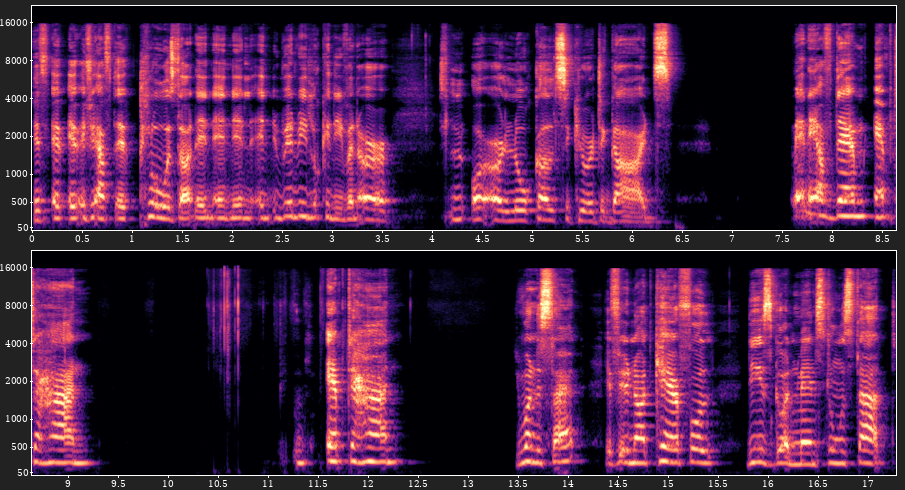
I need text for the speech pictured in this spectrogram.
If, if, if you have to close down, and, and, and when we look at even our, our, our local security guards, many of them empty hand, empty hand. You understand? If you're not careful, these gunmen don't start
